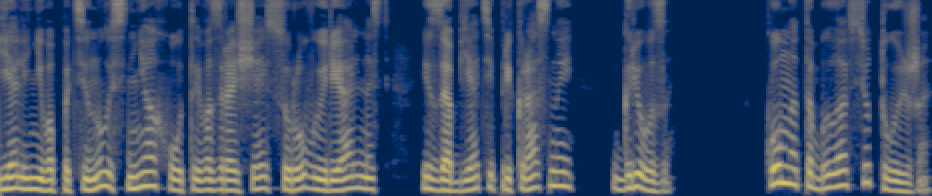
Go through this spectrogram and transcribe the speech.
Я лениво потянулась с неохотой, возвращаясь в суровую реальность из объятий прекрасной грезы. Комната была все той же,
